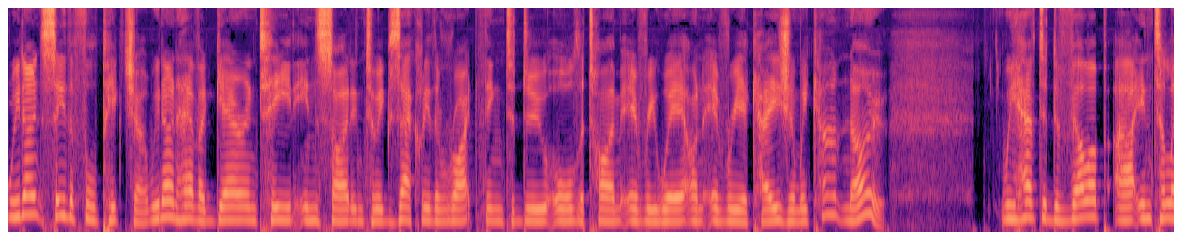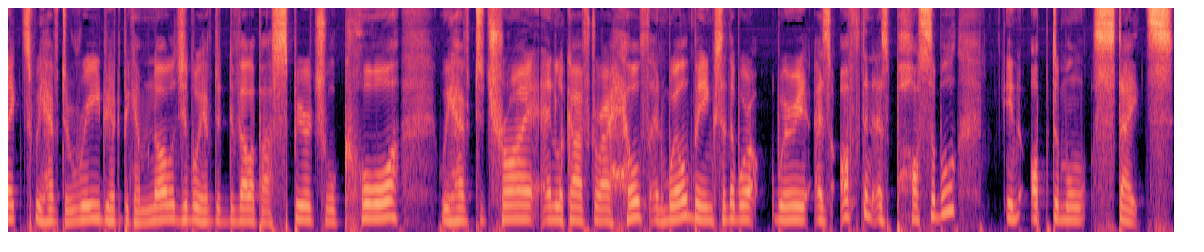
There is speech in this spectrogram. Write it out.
we don't see the full picture. We don't have a guaranteed insight into exactly the right thing to do all the time, everywhere, on every occasion. We can't know. We have to develop our intellects, we have to read, we have to become knowledgeable, we have to develop our spiritual core, we have to try and look after our health and well being so that we're, we're as often as possible in optimal states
